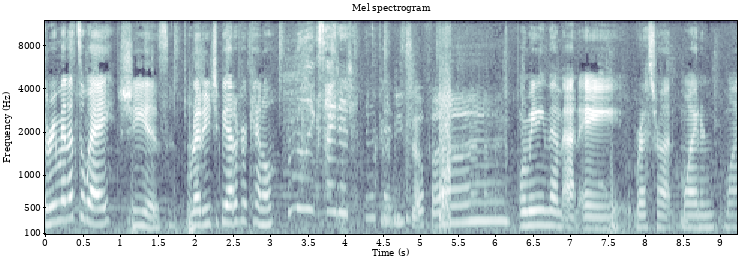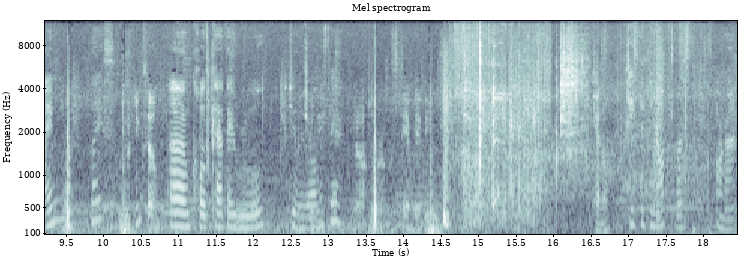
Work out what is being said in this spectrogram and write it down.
three minutes away. She is ready to be out of her kennel. I'm really excited. It's gonna be so fun. We're meeting them at a restaurant, wine and wine place, I think so. um, called Cafe Rule. Julie, we're almost there. Yeah, we're almost there, baby. Kennel. Take the thing off for us, or not.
